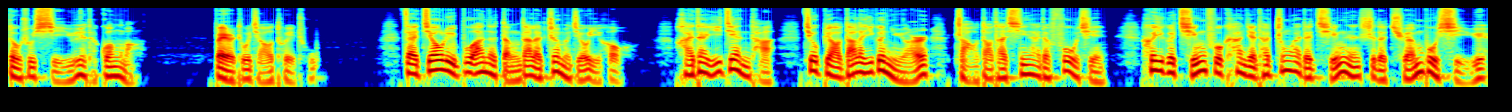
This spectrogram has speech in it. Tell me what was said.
露出喜悦的光芒。贝尔图乔退出，在焦虑不安的等待了这么久以后，海带一见他，就表达了一个女儿找到她心爱的父亲和一个情妇看见她钟爱的情人时的全部喜悦。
